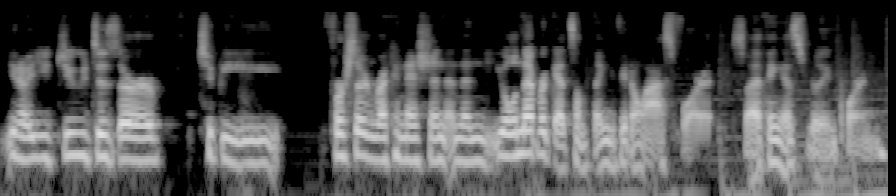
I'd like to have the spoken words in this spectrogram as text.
you know, you do deserve to be for certain recognition and then you'll never get something if you don't ask for it. So I think that's really important.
